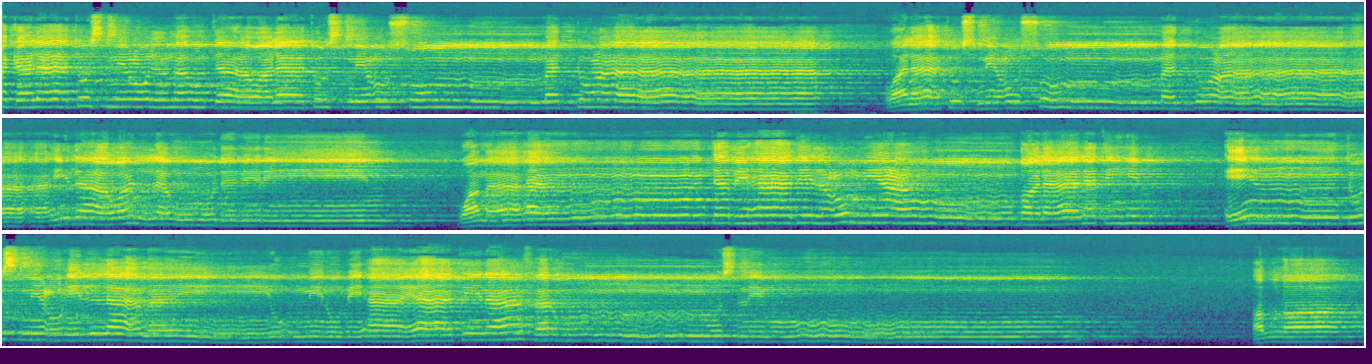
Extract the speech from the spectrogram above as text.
إنك لا تسمع الموتى ولا تسمع الصم الدعاء ولا تسمع الصم الدعاء إذا ولوا مدبرين. وما الله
